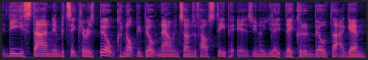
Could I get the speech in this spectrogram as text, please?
the stand in particular is built could not be built now in terms of how steep it is. You know they they couldn't build that again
